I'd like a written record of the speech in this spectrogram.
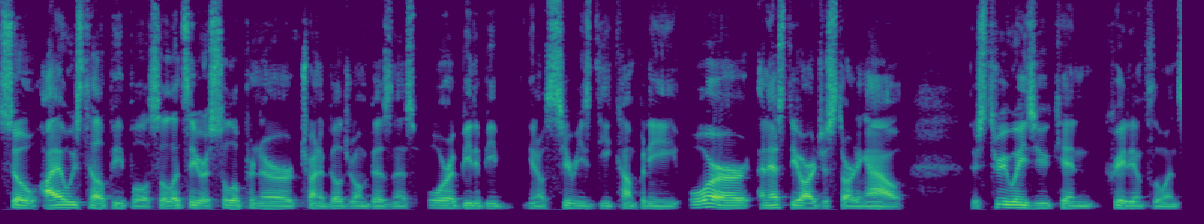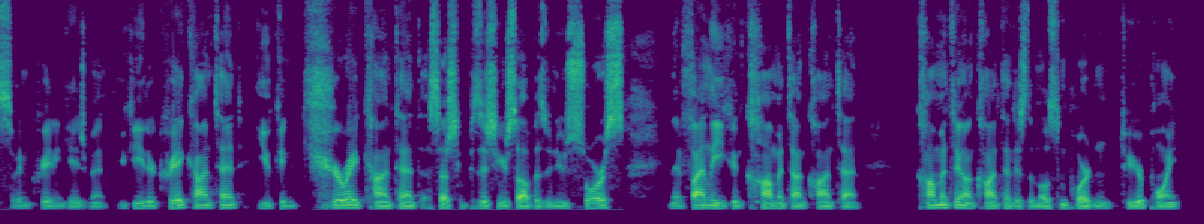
So I always tell people, so let's say you're a solopreneur trying to build your own business or a B2B, you know, series D company or an SDR just starting out. There's three ways you can create influence and create engagement. You can either create content, you can curate content, especially position yourself as a news source, and then finally you can comment on content. Commenting on content is the most important to your point.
